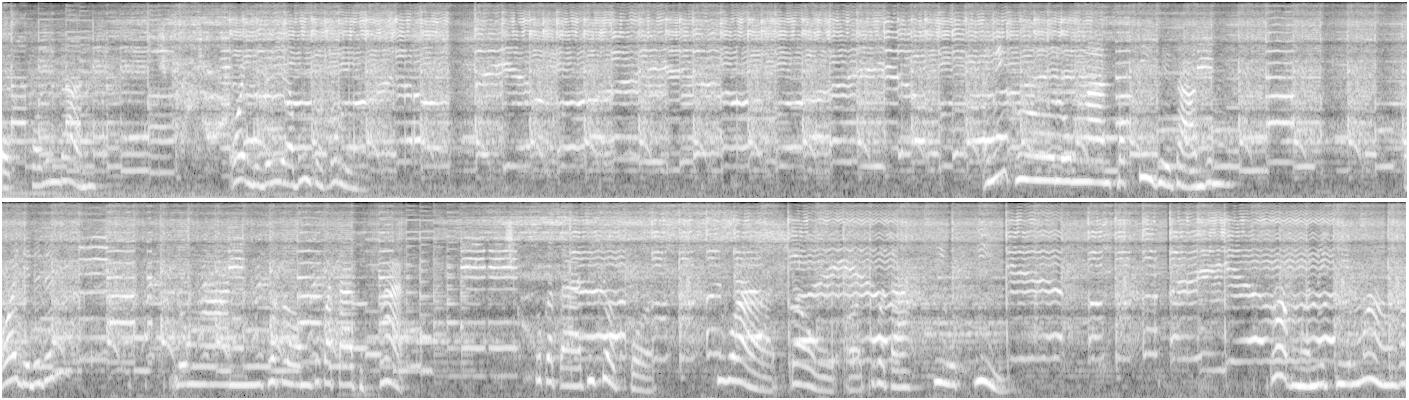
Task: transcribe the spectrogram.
นี้ก็พอเล่นได้นะโอ้ยเดี๋ยวเดี๋ยวอย่าเพิ่งกดก็ลงอันนี้คือโรงงานป๊อปปี้เพทานใช่ไหมโอ้ยเดี๋ยวเดี๋ยวโรงงานทดลองตุ๊กตาผิดพลาดตุ๊กตาที่ชอบกอดชื่อว่าเจ้าเอ่อตุ๊กตาคิวกี้ภาพเหมือนในเกมมากนะครับ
